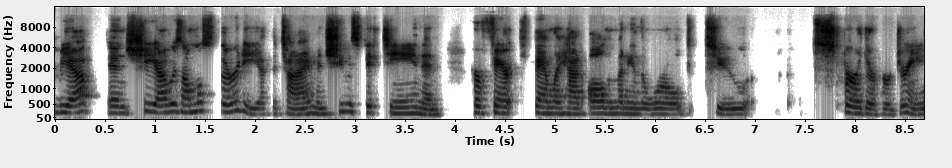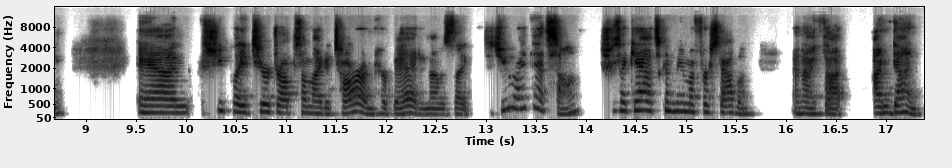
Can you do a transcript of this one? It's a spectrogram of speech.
yep. And she, I was almost 30 at the time, and she was 15, and her fa- family had all the money in the world to further her dream. And she played Teardrops on my guitar on her bed. And I was like, Did you write that song? She's like, Yeah, it's going to be my first album. And I thought, I'm done.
